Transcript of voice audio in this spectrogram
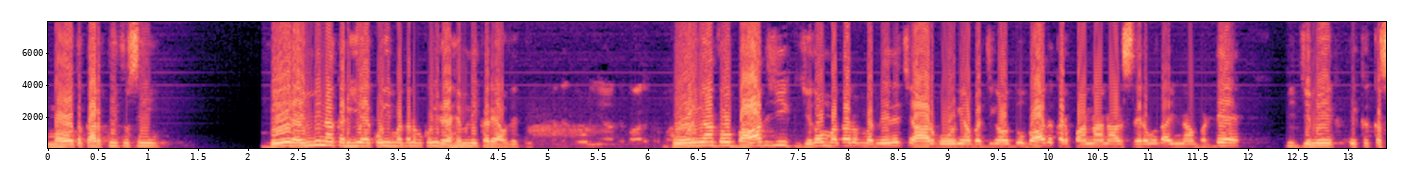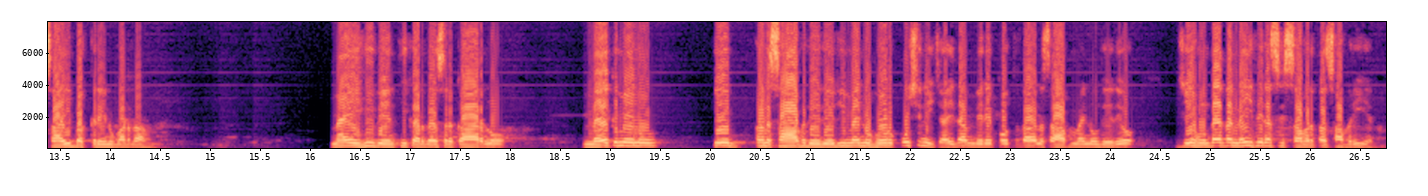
ਮੌਤ ਕਰਤੀ ਤੁਸੀਂ, ਬੇਰਹਿਮੀ ਨਾ ਕਰੀਏ, ਕੋਈ ਮਤਲਬ ਕੋਈ ਰਹਿਮ ਨਹੀਂ ਕਰਿਆ ਉਹਦੇ ਤੇ। ਗੋਲੀਆਂ ਤੋਂ ਬਾਅਦ ਜੀ, ਜਦੋਂ ਮਤਲਬ ਬੰਦੇ ਦੇ ਚਾਰ ਗੋਲੀਆਂ ਵੱਜੀਆਂ ਉਸ ਤੋਂ ਬਾਅਦ ਕਿਰਪਾਨਾਂ ਨਾਲ ਸਿਰ ਉਹਦਾ ਇੰਨਾ ਵੱਢਿਆ ਵੀ ਜਿਵੇਂ ਇੱਕ ਕਸਾਈ ਬੱਕਰੇ ਨੂੰ ਵੱਢਦਾ ਹੁੰਦਾ। ਮੈਂ ਇਹੀ ਬੇਨਤੀ ਕਰਦਾ ਸਰਕਾਰ ਨੂੰ, ਮਹਿਕਮੇ ਨੂੰ ਕਿ ਇਨਸਾਫ ਦੇ ਦਿਓ ਜੀ, ਮੈਨੂੰ ਹੋਰ ਕੁਝ ਨਹੀਂ ਚਾਹੀਦਾ, ਮੇਰੇ ਪੁੱਤ ਦਾ ਇਨਸਾਫ ਮੈਨੂੰ ਦੇ ਦਿਓ। ਜੇ ਹੁੰਦਾ ਤਾਂ ਨਹੀਂ, ਫਿਰ ਅਸੀਂ ਸਬਰ ਤਾਂ ਸਬਰ ਹੀ ਹੈ ਨਾ।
